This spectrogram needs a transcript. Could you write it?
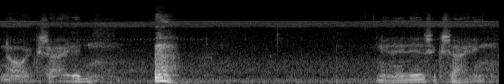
getting all excited. and it is exciting.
